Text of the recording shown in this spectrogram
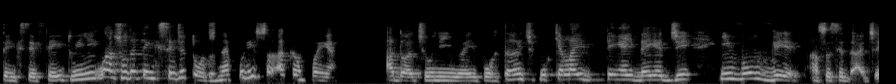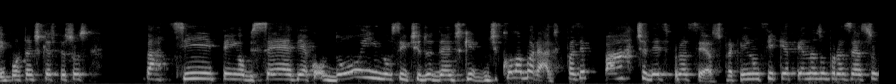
tem que ser feito e a ajuda tem que ser de todos, né? Por isso a campanha Adote um Ninho é importante porque ela tem a ideia de envolver a sociedade. É importante que as pessoas participem, observem, doem no sentido de, de colaborar, de fazer parte desse processo, para que ele não fique apenas um processo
